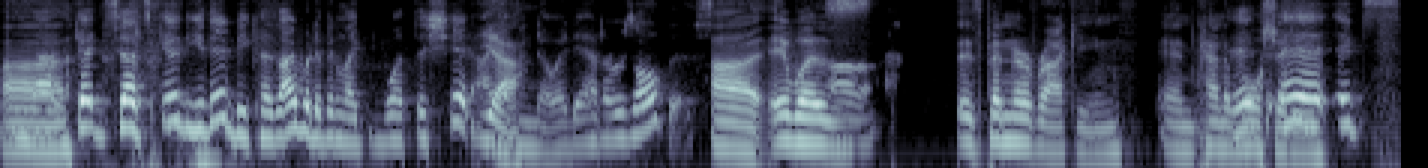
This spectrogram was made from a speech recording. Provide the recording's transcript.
uh, That- that's good. You did because I would have been like, "What the shit? I Yeah. have no idea how to resolve this." uh, it was, Uh, it's been nerve wracking and kind of It- bullshitty. uh, it's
